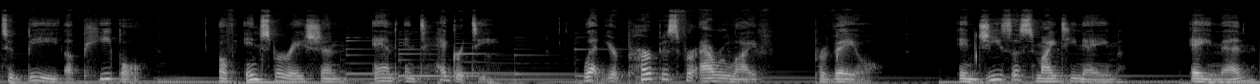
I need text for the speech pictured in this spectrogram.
to be a people of inspiration and integrity. Let your purpose for our life prevail. In Jesus' mighty name, amen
